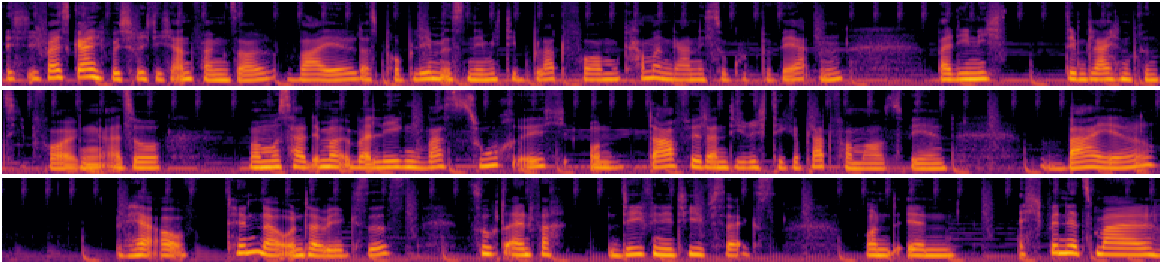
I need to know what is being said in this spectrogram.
Ich, ich, weiß gar nicht, wo ich richtig anfangen soll, weil das Problem ist nämlich, die Plattformen kann man gar nicht so gut bewerten, weil die nicht dem gleichen Prinzip folgen. Also man muss halt immer überlegen, was suche ich und dafür dann die richtige Plattform auswählen. Weil wer auf Tinder unterwegs ist, sucht einfach definitiv Sex. Und in, ich bin jetzt mal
